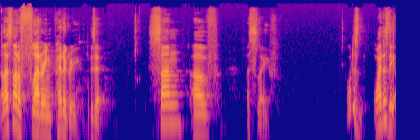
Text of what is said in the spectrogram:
Now, that's not a flattering pedigree, is it? Son of a slave. What is, why does the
